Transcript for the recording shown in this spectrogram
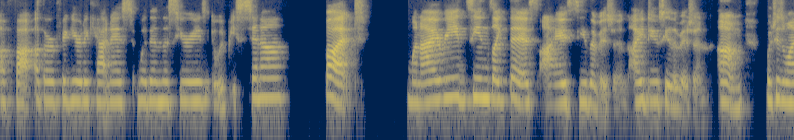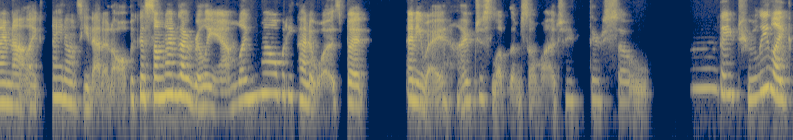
a father figure to Katniss within the series, it would be Cinna. But when I read scenes like this, I see the vision. I do see the vision. Um, which is why I'm not like, I don't see that at all. Because sometimes I really am like, no, but he kind of was. But anyway, I just love them so much. they're so mm, they truly like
